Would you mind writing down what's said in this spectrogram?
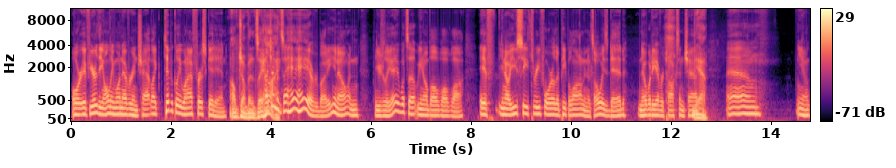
Or if you're the only one ever in chat, like typically when I first get in, I'll jump in and say hi. I jump in and say, "Hey, hey, everybody," you know, and usually, "Hey, what's up?" You know, blah blah blah. If you know you see three, four other people on and it's always dead, nobody ever talks in chat. yeah. Um, you know,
